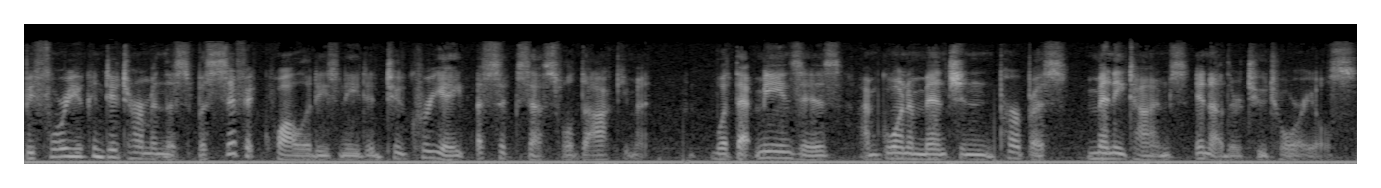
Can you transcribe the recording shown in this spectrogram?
before you can determine the specific qualities needed to create a successful document. What that means is I'm going to mention purpose many times in other tutorials.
